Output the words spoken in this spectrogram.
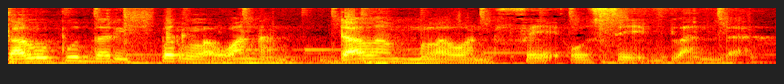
tak luput dari perlawanan dalam melawan VOC Belanda.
